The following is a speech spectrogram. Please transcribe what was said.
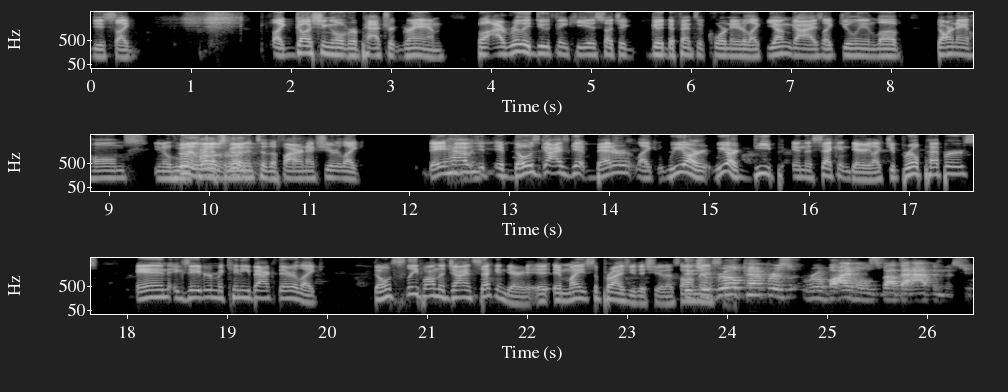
just like like gushing over Patrick Graham, but I really do think he is such a good defensive coordinator. Like young guys like Julian Love, Darnay Holmes, you know, who Julian are kind of thrown good. into the fire next year. Like they have, mm-hmm. if, if those guys get better, like we are, we are deep in the secondary. Like Jabril Peppers and Xavier McKinney back there. Like don't sleep on the Giants secondary. It, it might surprise you this year. That's all. The Jabril Peppers revival is about to happen this year.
